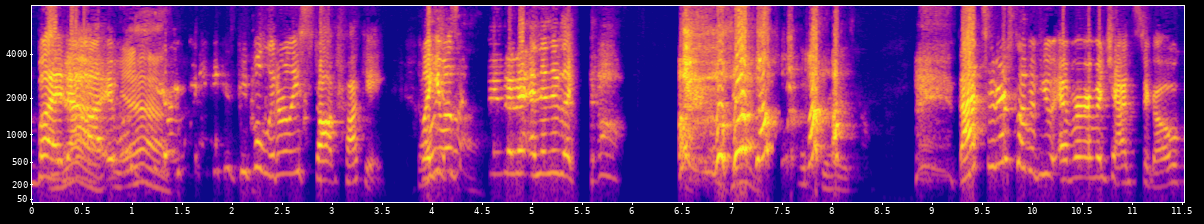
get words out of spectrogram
but Yeah, uh, it was yeah. very funny because people literally stopped fucking. Like Oh, it was, and then they're like, Yeah, that's great. "That Swingers Club, if you ever have a chance to go,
